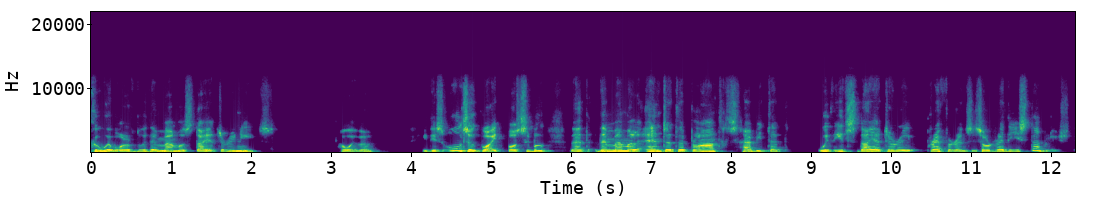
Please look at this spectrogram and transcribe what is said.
co-evolved with a mammal's dietary needs. However, it is also quite possible that the mammal entered the plant's habitat with its dietary preferences already established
